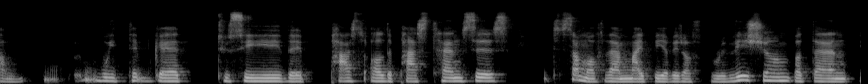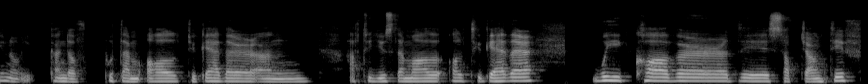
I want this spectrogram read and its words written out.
um, we get to see the past, all the past tenses. Some of them might be a bit of revision, but then, you know, you kind of put them all together and have to use them all, all together. We cover the subjunctive.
